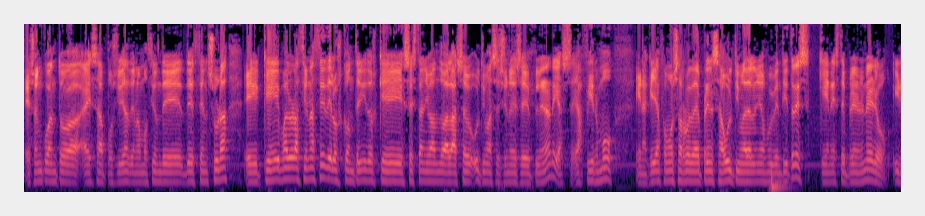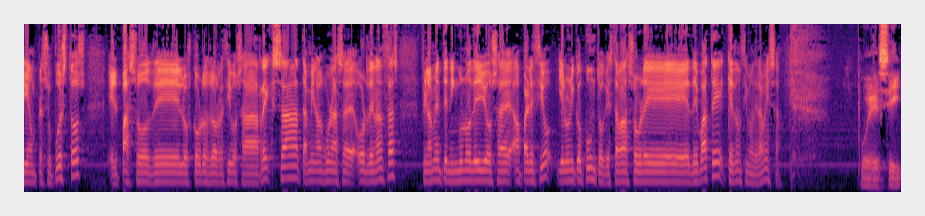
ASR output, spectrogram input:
Eso en cuanto a esa posibilidad de una moción de, censura, eh, ¿qué valoración hace de los contenidos que se están llevando a las últimas sesiones eh, plenarias? Se afirmó en aquella famosa rueda de prensa última del año 2023 que en este plenario irían presupuestos, el paso de los cobros de los recibos a Rexa, también algunas eh, ordenanzas. Finalmente ninguno de ellos apareció y el único punto que estaba sobre debate quedó encima de la mesa. Pues sí,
